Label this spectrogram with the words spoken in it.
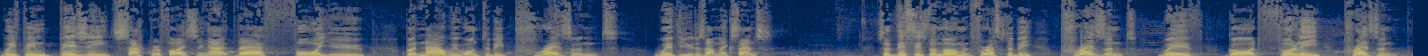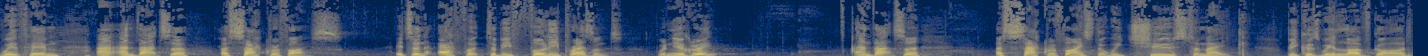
we've been busy sacrificing out there for you, but now we want to be present with you. Does that make sense? So this is the moment for us to be present with God, fully present with Him, and that's a, a sacrifice. It's an effort to be fully present. Wouldn't you agree? And that's a, a sacrifice that we choose to make because we love God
